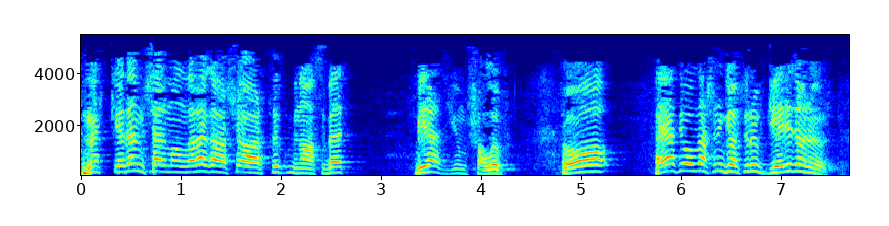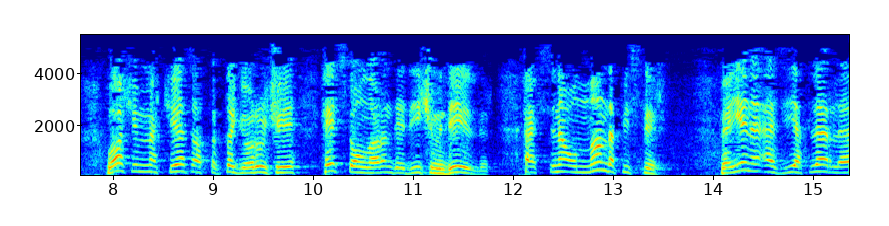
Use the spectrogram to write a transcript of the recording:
Məkkədə müsəlmanlara qarşı artıq münasibət biraz yumşalıb. Və o, həyat yoldaşını götürüb geri dönür. Lakin Məkkəyə çatdıqda görür ki, heç də onların dediyi kimi deyildir. Əksinə ondan da pisdir. Və yenə əziyyətlərlə,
